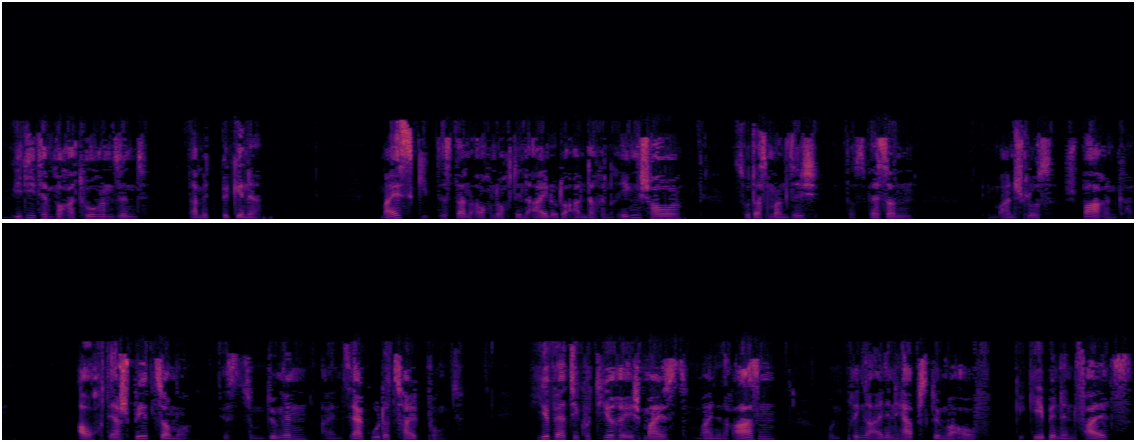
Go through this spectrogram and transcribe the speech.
wie die Temperaturen sind, damit beginne. Meist gibt es dann auch noch den ein oder anderen Regenschauer, so dass man sich das Wässern im Anschluss sparen kann. Auch der Spätsommer ist zum Düngen ein sehr guter Zeitpunkt. Hier vertikutiere ich meist meinen Rasen und bringe einen Herbstdünger auf. Gegebenenfalls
